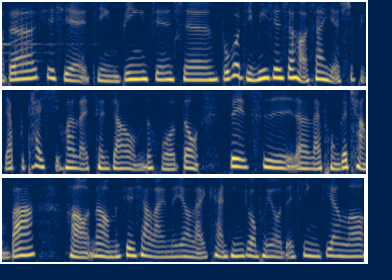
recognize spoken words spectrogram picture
好的，谢谢景斌先生。不过景斌先生好像也是比较不太喜欢来参加我们的活动，这一次呃来捧个场吧。好，那我们接下来呢要来看听众朋友的信件喽。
